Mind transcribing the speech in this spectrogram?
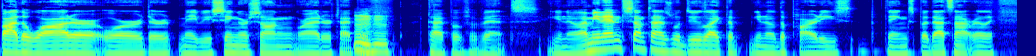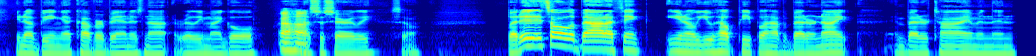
by the water or they're maybe singer songwriter type Mhm. of type of events. You know, I mean, and sometimes we'll do like the you know the parties things, but that's not really you know being a cover band is not really my goal Uh huh. necessarily. So, but it, it's all about I think you know you help people have a better night and better time, and then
